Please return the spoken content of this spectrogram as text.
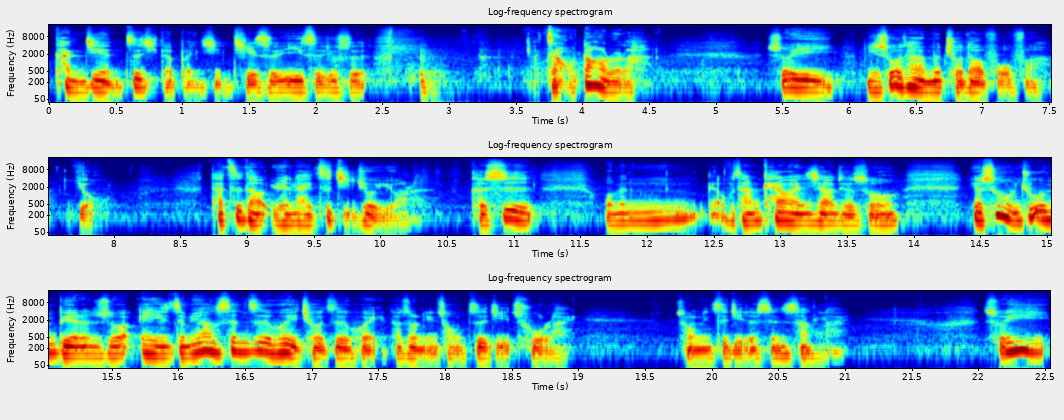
看见自己的本性，其实意思就是找到了啦。所以你说他有没有求到佛法？有，他知道原来自己就有了。可是我们我常开玩笑就说，有时候我们去问别人说：“哎，怎么样生智慧、求智慧？”他说：“你从自己出来，从你自己的身上来。”所以。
